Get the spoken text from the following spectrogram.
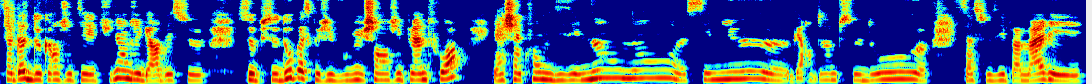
Ça date de quand j'étais étudiante, j'ai gardé ce, ce pseudo parce que j'ai voulu changer plein de fois. Et à chaque fois, on me disait non, non, euh, c'est mieux, euh, garde un pseudo, euh, ça se faisait pas mal. Et,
